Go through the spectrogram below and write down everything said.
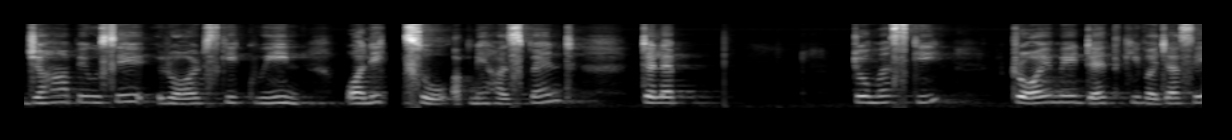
जहाँ पे उसे रॉड्स की क्वीन पॉलिक्सो अपने हस्बैंड टेलेप्टोमस की ट्रॉय में डेथ की वजह से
